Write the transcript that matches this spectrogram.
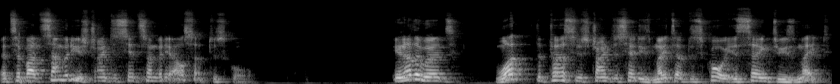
It's about somebody who's trying to set somebody else up to score. In other words, what the person who's trying to set his mate up to score is saying to his mate,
